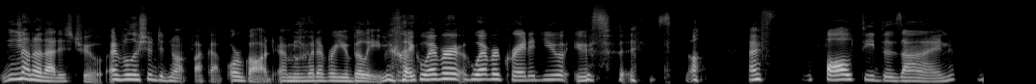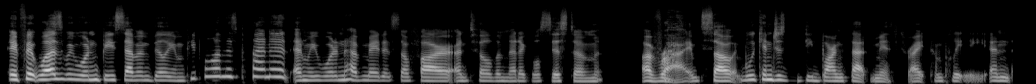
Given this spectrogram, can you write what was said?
none of that is true. Evolution did not fuck up, or God. I mean, whatever you believe. Like whoever whoever created you is it's not a faulty design. If it was, we wouldn't be 7 billion people on this planet and we wouldn't have made it so far until the medical system arrived. So we can just debunk that myth, right? Completely. And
